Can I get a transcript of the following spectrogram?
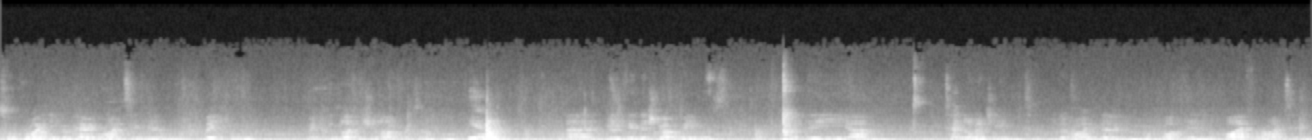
sort of writing, comparing writing and making making like visual art, for example. Yeah. And the thing that struck me was that the um, technology that write that what that is required for writing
